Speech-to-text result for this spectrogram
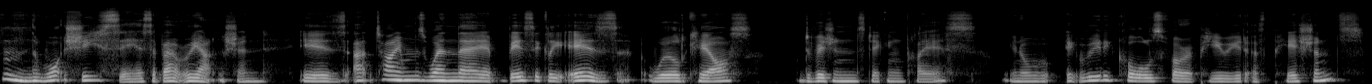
hmm, what she says about reaction is at times when there basically is world chaos, divisions taking place, you know, it really calls for a period of patience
